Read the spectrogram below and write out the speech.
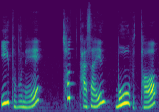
이 부분의 첫 가사인 모부터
